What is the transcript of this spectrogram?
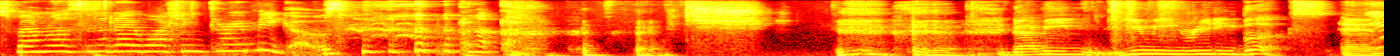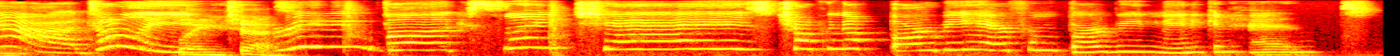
Spend most of the day watching Three Amigos. no, I mean you mean reading books and yeah, totally. playing chess. Reading books, playing chess, chopping up Barbie hair from Barbie mannequin heads.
